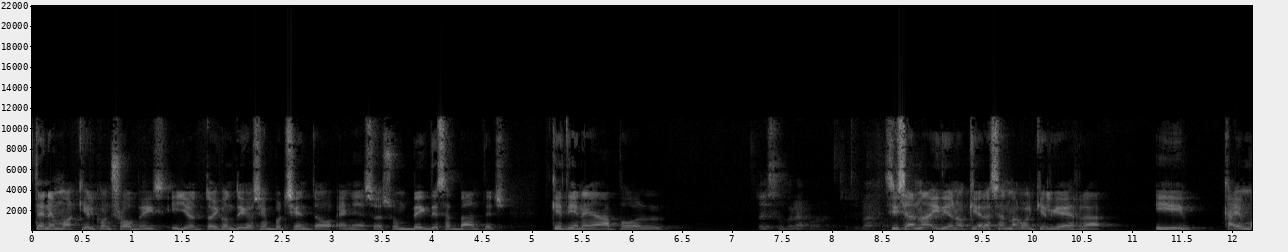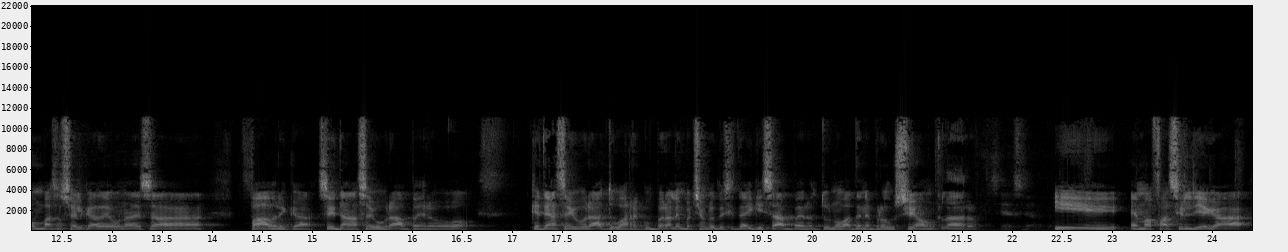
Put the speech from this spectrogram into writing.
tenemos aquí el control base y yo estoy contigo 100% en eso. Es un big disadvantage que tiene Apple. Estoy súper de acuerdo. Si se arma, y Dios no quiera, se arma cualquier guerra y cae un bombazo cerca de una de esas fábricas, sí, están aseguradas, pero que te asegurada, tú vas a recuperar la inversión que tú hiciste ahí quizás, pero tú no vas a tener producción. Claro. Y es más fácil llegar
